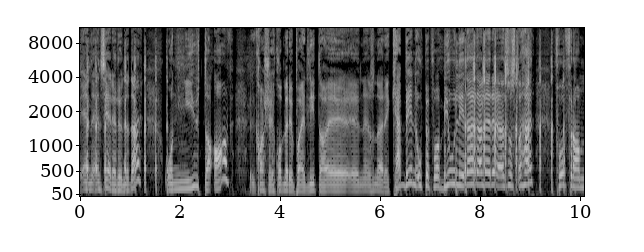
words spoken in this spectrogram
en, en serierunde der, og nyte av. Kanskje kommer du på et lite sånn der cabin oppe på Bjorli der, eller eh, sånn her. Få fram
